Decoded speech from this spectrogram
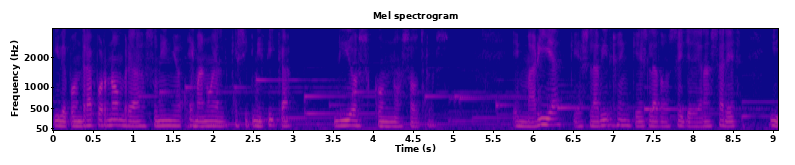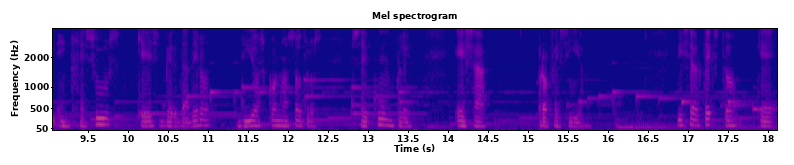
y le pondrá por nombre a su niño Emanuel, que significa Dios con nosotros. En María, que es la Virgen, que es la doncella de Nazaret, y en Jesús, que es verdadero Dios con nosotros, se cumple esa profecía. Dice el texto que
